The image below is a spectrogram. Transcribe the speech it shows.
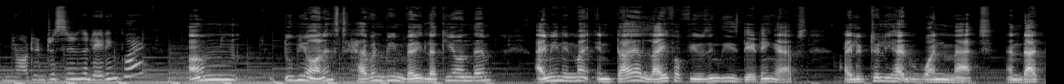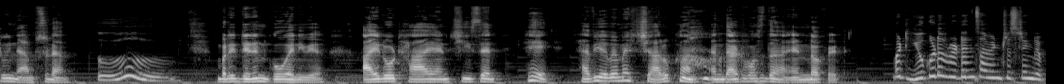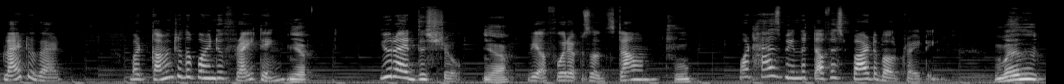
Not interested in the dating part? Um, to be honest, haven't been very lucky on them. I mean, in my entire life of using these dating apps, I literally had one match, and that too in Amsterdam. Ooh. But it didn't go anywhere. I wrote hi, and she said, Hey, have you ever met Shahrukh Khan? and that was the end of it. But you could have written some interesting reply to that. But coming to the point of writing, Yep, you write this show. Yeah, We are four episodes down. true. What has been the toughest part about writing? Well,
